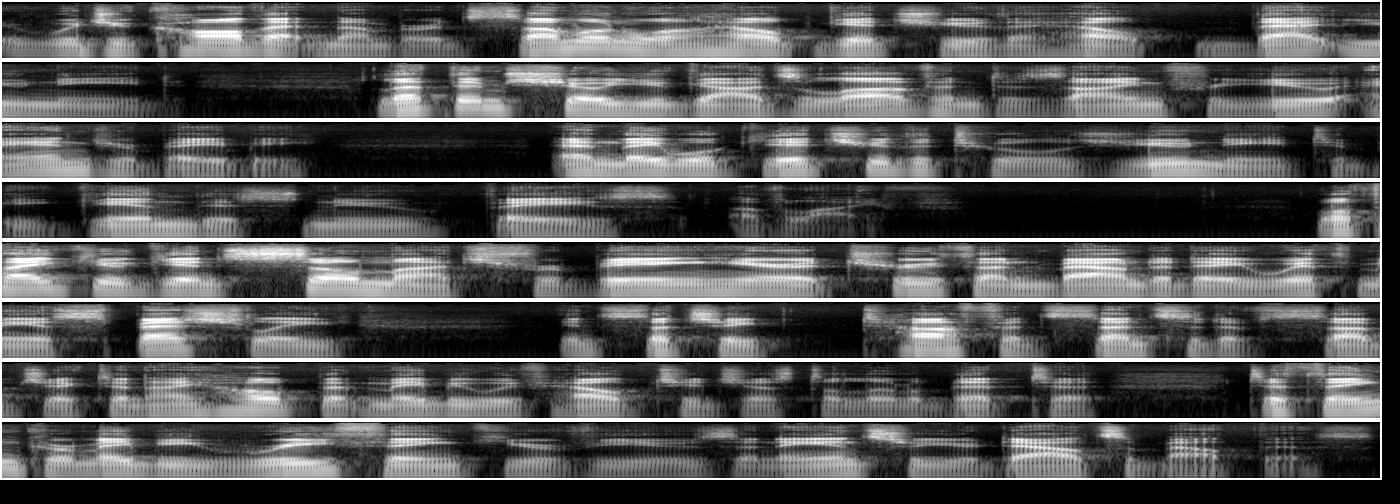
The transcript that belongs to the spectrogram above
would you call that number? And someone will help get you the help that you need. Let them show you God's love and design for you and your baby, and they will get you the tools you need to begin this new phase of life. Well, thank you again so much for being here at Truth Unbound today with me, especially in such a tough and sensitive subject. And I hope that maybe we've helped you just a little bit to, to think or maybe rethink your views and answer your doubts about this.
